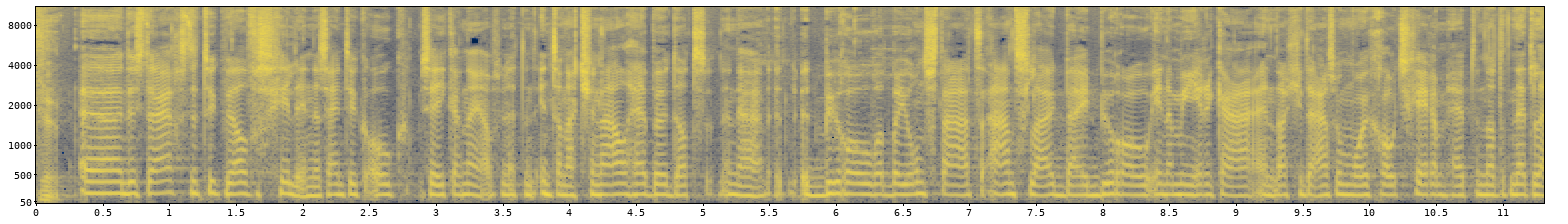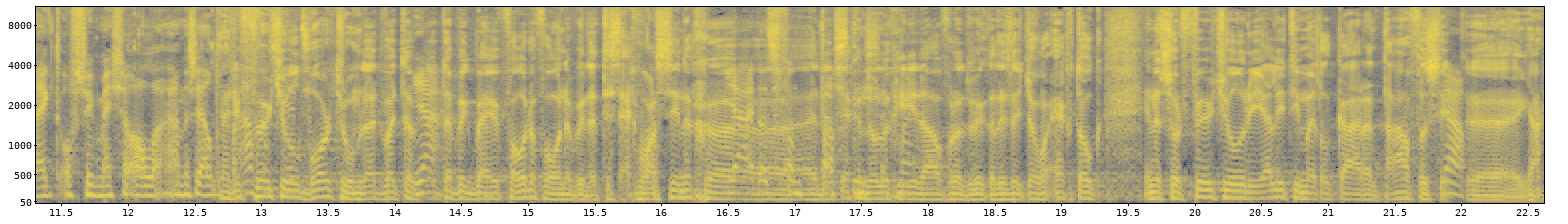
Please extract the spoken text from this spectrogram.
Ja. Eh, dus daar is natuurlijk wel verschil in. Er zijn natuurlijk ook, zeker nou ja, als we net een internationaal hebben... dat nou, het- het bureau wat bij ons staat aansluit bij het bureau in Amerika... en dat je daar zo'n mooi groot scherm hebt... en dat het net lijkt of ze met z'n allen aan dezelfde Ja, die tafel virtual zitten. boardroom, dat, dat, dat, Ja. dat heb ik bij Vodafone. ik- Dat is echt waanzinnig. Eh, Ja, dat is De technologie die daarvoor ontwikkeld is. Dat je gewoon echt ook in een soort virtual reality met elkaar aan tafel zit. Ja.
